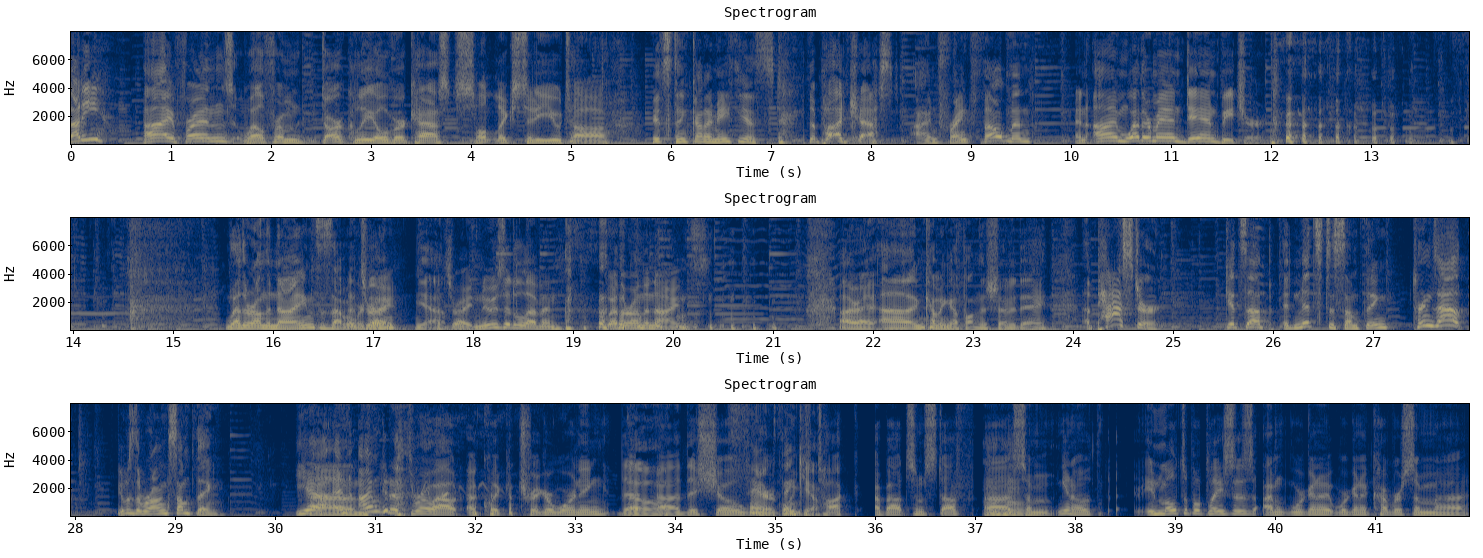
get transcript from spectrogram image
everybody. Hi, friends. Well, from darkly overcast Salt Lake City, Utah, It's Thank God I'm Atheist. the podcast. I'm Frank Feldman. And I'm Weatherman Dan Beecher. Weather on the nines. Is that what That's we're right. doing? Yeah. That's right. News at 11, weather on the nines. All right. Uh, and coming up on the show today, a pastor gets up, admits to something. Turns out it was the wrong something. Yeah, Um, and I'm going to throw out a quick trigger warning that Oh. uh, this show we are going to you. Mm-hmm. talk about some stuff, uh, some you know, in multiple places. I'm we're gonna we're gonna cover some uh,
